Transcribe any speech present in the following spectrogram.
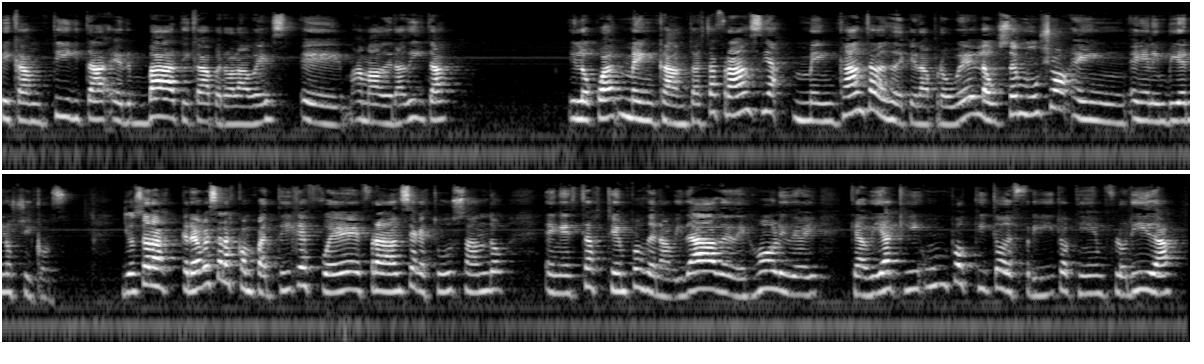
picantita, herbática, pero a la vez eh, amaderadita. Y lo cual me encanta. Esta fragancia me encanta desde que la probé. La usé mucho en, en el invierno, chicos. Yo se las, creo que se las compartí que fue fragancia que estuve usando en estos tiempos de Navidad, de holiday, que había aquí un poquito de frío aquí en Florida.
